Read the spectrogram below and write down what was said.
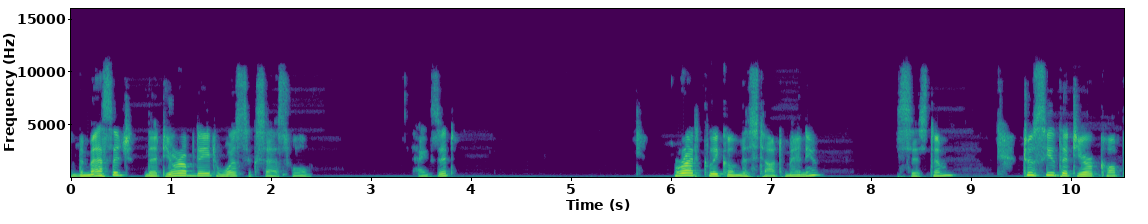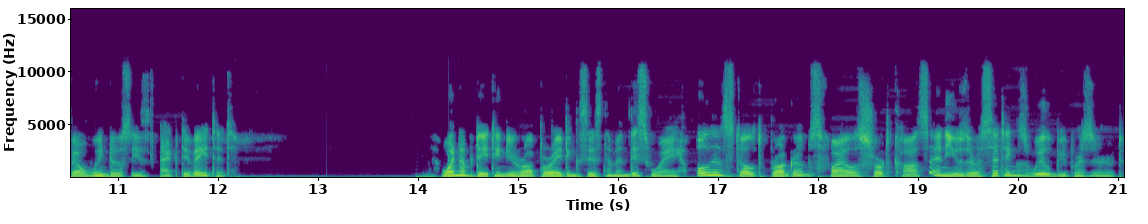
The message that your update was successful. Exit. Right-click on the Start menu, System, to see that your copy of Windows is activated. When updating your operating system in this way, all installed programs, files, shortcuts, and user settings will be preserved.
